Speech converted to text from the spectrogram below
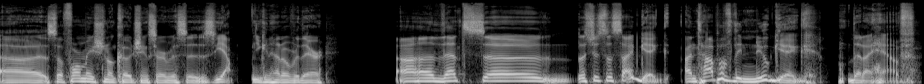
Uh, so formational coaching services. Yeah, you can head over there. Uh, that's uh, that's just a side gig on top of the new gig that I have,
